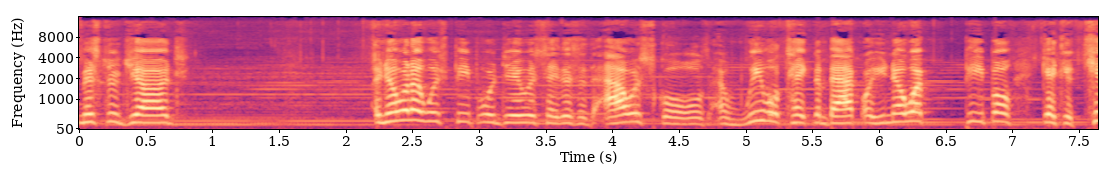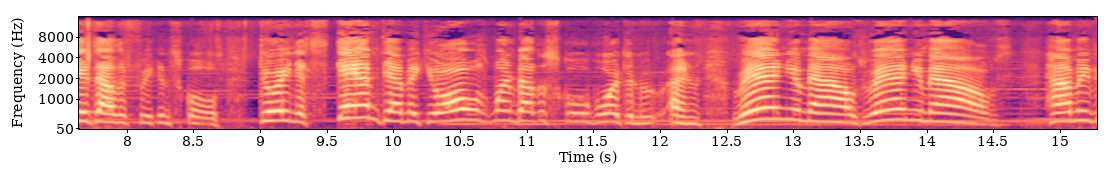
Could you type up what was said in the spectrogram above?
Mr. Judge? I know what I wish people would do is say this is our schools and we will take them back. Or you know what, people? Get your kids out of the freaking schools. During the scamdemic, you always went about the school boards and, and ran your mouths, ran your mouths. How many of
